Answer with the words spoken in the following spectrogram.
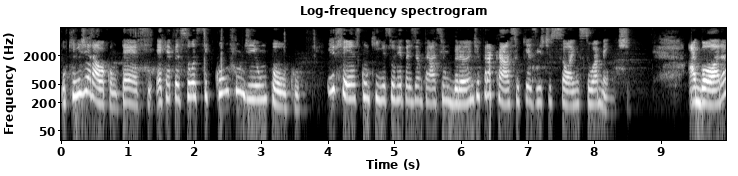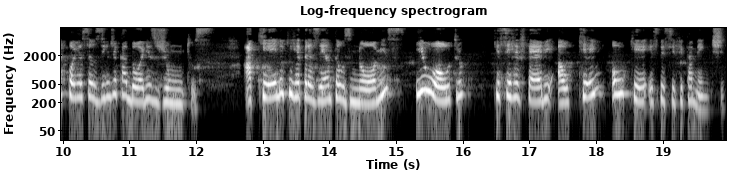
O que em geral acontece é que a pessoa se confundiu um pouco e fez com que isso representasse um grande fracasso que existe só em sua mente. Agora, ponha seus indicadores juntos aquele que representa os nomes e o outro que se refere ao quem ou o que especificamente.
